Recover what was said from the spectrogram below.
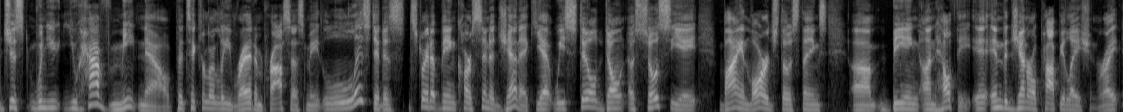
just when you you have meat now, particularly red and processed meat, listed as straight up being carcinogenic, yet we still don't associate, by and large, those things um, being unhealthy in, in, the general population, right?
